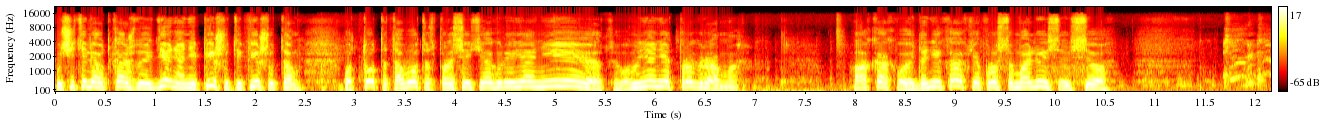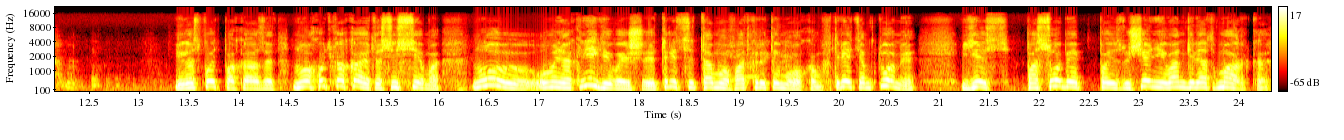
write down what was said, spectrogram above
Учителя вот каждый день, они пишут и пишут там, вот то-то, того-то спросить. Я говорю, я нет, у меня нет программы. А как вы? Да никак, я просто молюсь и все. И Господь показывает. Ну, а хоть какая-то система. Ну, у меня книги вышли, 30 томов открытым оком. В третьем томе есть пособие по изучению Евангелия от Марка.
